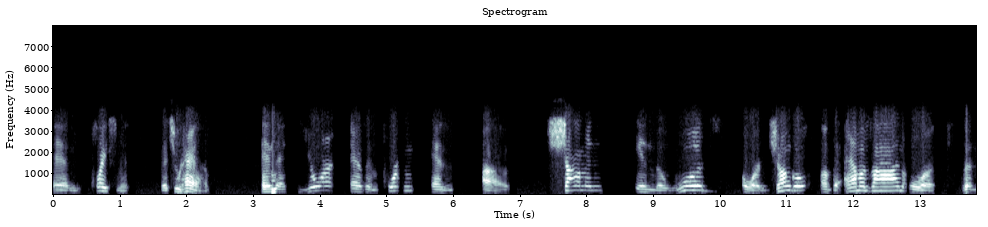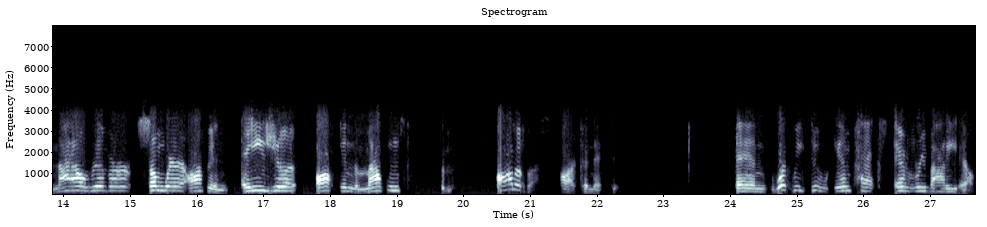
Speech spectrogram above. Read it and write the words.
and placement that you have, and that you're as important as a shaman in the woods or jungle of the Amazon or the Nile River somewhere off in Asia, off in the mountains. All of us are connected. And what we do impacts everybody else.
